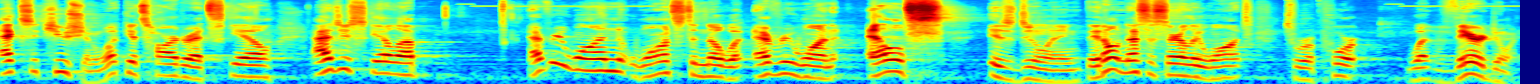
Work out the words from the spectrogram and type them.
execution. What gets harder at scale? As you scale up, everyone wants to know what everyone else is doing. They don't necessarily want to report what they're doing.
